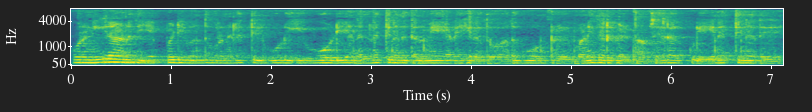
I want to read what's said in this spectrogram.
ஒரு நீரானது எப்படி வந்து ஒரு நிலத்தில் ஓடி ஓடி அந்த நிலத்தினது தன்மையை அடைகிறதோ அதுபோன்று மனிதர்கள் தாம் சேரக்கூடிய இனத்தினது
